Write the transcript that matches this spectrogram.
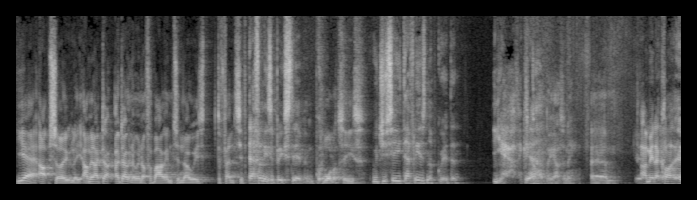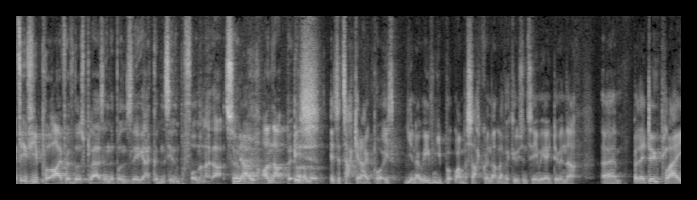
Yeah, absolutely. I mean, I don't, I don't know enough about him to know his defensive Definitely is a big statement. Qualities. would you say he definitely is an upgrade then? Yeah, I think he's Yeah. got to be, hasn't he? Um, I mean, I can't. If, if you put either of those players in the Bundesliga, I couldn't see them performing like that. So No, on that his, his attacking output is, you know, even you put Wan-Bissaka in that Leverkusen team, he ain't doing that. Um, but they do play,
